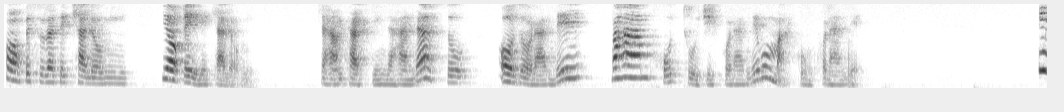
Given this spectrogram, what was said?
خواه به صورت کلامی یا غیر کلامی. که هم تسکین دهنده است و آزارنده و هم خود توجیه کننده و محکوم کننده این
